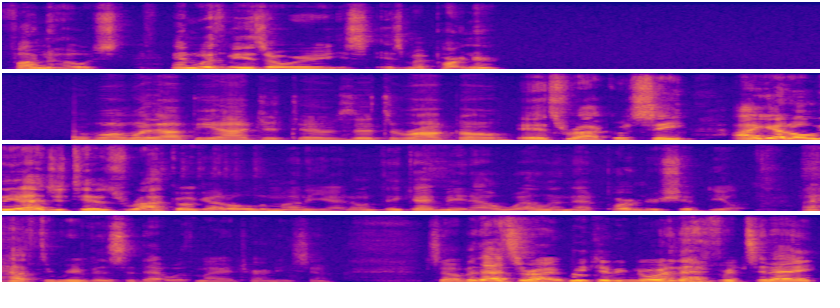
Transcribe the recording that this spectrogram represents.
fun host. And with me, as always, is my partner, the one without the adjectives, it's Rocco. It's Rocco. See, I got all the adjectives, Rocco got all the money. I don't think I made out well in that partnership deal. I have to revisit that with my attorney soon. So, but that's all right. We can ignore that for today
